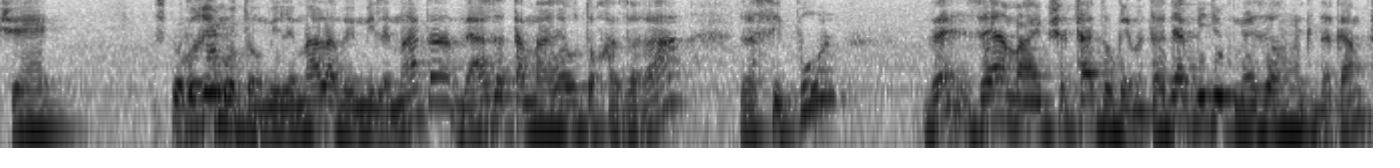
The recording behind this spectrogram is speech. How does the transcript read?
שסוגרים אותו מלמעלה ומלמטה, ואז אתה מעלה אותו חזרה לסיפון, וזה המים שאתה דוגם. אתה יודע בדיוק מאיזה עומק דגמת,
